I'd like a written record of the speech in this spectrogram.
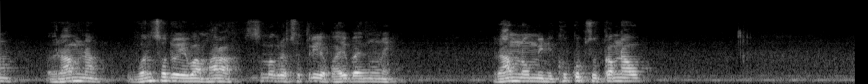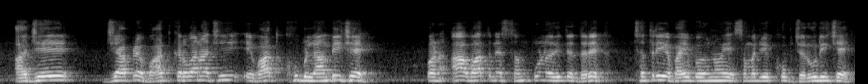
ભગવાન રામના વંશજો એવા મારા સમગ્ર ક્ષત્રિય ભાઈ બહેનોને રામનવમીની ખૂબ ખૂબ શુભકામનાઓ. આજે જે આપણે વાત કરવાના છીએ, એ વાત ખૂબ લાંબી છે, પણ આ વાતને સંપૂર્ણ રીતે દરેક ક્ષત્રિય ભાઈ બહેનોએ સમજવી ખૂબ જરૂરી છે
